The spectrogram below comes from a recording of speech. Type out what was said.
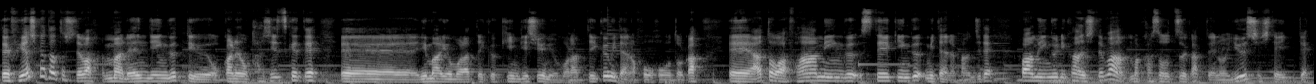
で、増やし方としては、まあ、レンディングっていうお金を貸し付けて、えー、利回りをもらっていく、金利収入をもらっていくみたいな方法とか、えー、あとはファーミング、ステーキングみたいな感じで、ファーミングに関しては、まあ、仮想通貨っていうのを融資していって、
